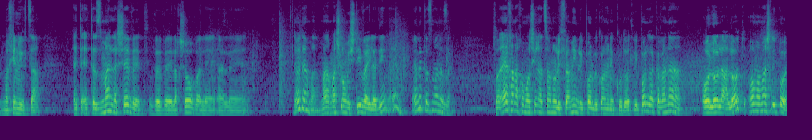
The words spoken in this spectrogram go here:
מכין מבצע. את, את הזמן לשבת ו- ולחשוב על, אה, על, לא יודע מה, מה, מה שלום אשתי והילדים, אין, אין את הזמן הזה. זאת אומרת, איך אנחנו מרשים לעצמנו לפעמים ליפול בכל מיני נקודות? ליפול זה הכוונה או לא לעלות, או ממש ליפול.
